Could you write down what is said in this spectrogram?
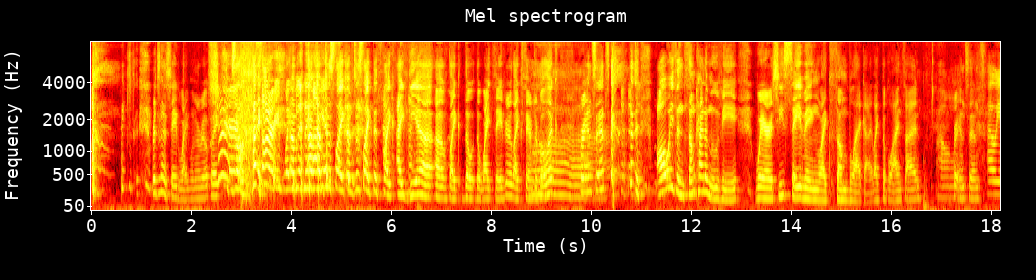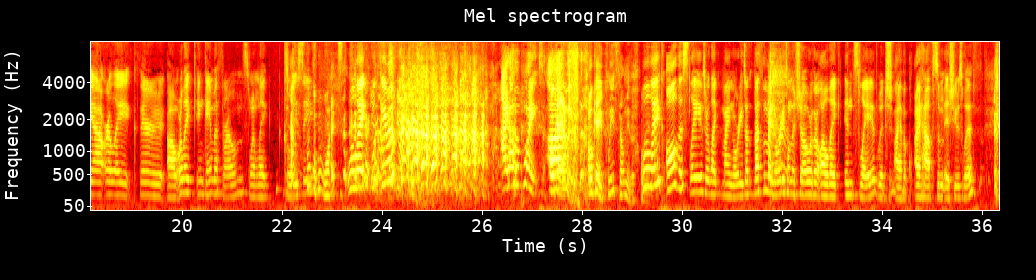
we're just gonna shade white women real quick. Sure. like, Sorry, white I'm, women I'm- I'm just like I'm just like this like idea of like the the white savior, like Sandra Bullock, for instance. Always in some kind of movie where she's saving like some black guy, like The Blind Side, Oh. for instance. Oh yeah, or like they're, um, or like in Game of Thrones when like Khaleesi. what? well, like with Game of. I have a point. Okay, Um, okay. Please tell me this. Well, like all the slaves are like minorities. That's- That's the minorities on the show where they're all like enslaved, which I have a, I have some issues with.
